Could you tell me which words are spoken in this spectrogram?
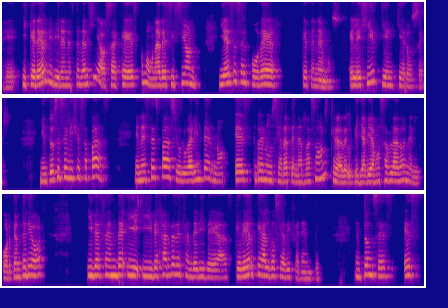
eh, y querer vivir en esta energía, o sea que es como una decisión y ese es el poder que tenemos, elegir quién quiero ser. Y entonces elige esa paz. En este espacio, lugar interno, es renunciar a tener razón, que era de lo que ya habíamos hablado en el corte anterior, y, defender, y dejar de defender ideas, querer que algo sea diferente. Entonces, es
